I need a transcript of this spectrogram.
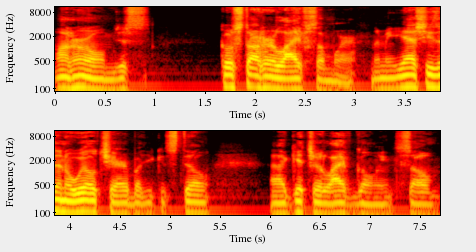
on her own, just go start her life somewhere. I mean, yeah, she's in a wheelchair, but you can still uh, get your life going. So,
